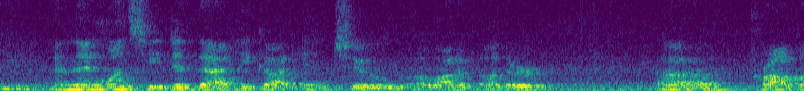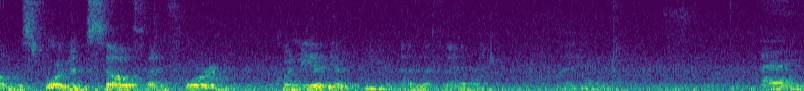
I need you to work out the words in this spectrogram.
Mhm. And then once he did that, he got into a lot of other uh, problems for himself and for Cornelia Mhm. and the family. Good. And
